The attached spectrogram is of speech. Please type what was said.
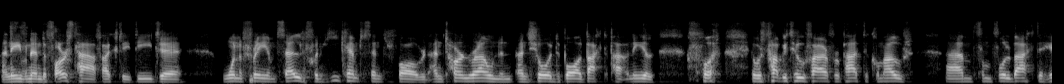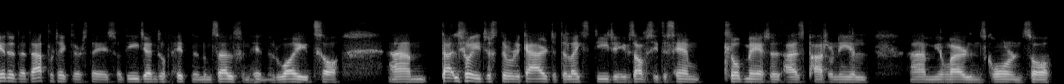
And even in the first half, actually, DJ won a free himself when he came to centre forward and turned around and, and showed the ball back to Pat O'Neill. But it was probably too far for Pat to come out um, from full back to hit it at that particular stage. So DJ ended up hitting it himself and hitting it wide. So um, that'll show you just the regard that the likes of DJ. He was obviously the same club mate as Pat O'Neill, um, Young Ireland's Gowran. So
